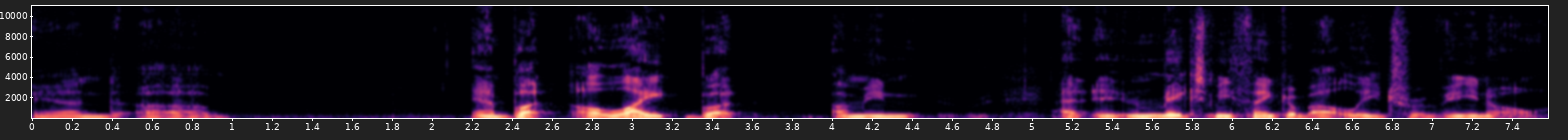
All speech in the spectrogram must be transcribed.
and um, and but a light, but I mean, it makes me think about Lee Trevino,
